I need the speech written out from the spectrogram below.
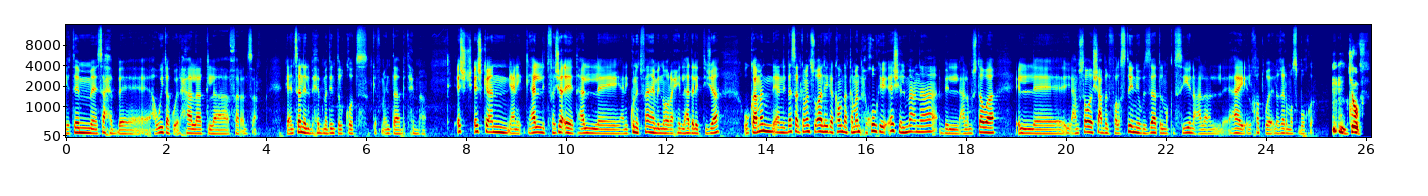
يتم سحب آه، هويتك وإرحالك لفرنسا. كإنسان اللي بحب مدينة القدس كيف ما أنت بتحبها. إيش إيش كان يعني هل تفاجأت هل آه، يعني كنت فاهم إنه رايحين لهذا الاتجاه؟ وكمان يعني ده أسأل كمان سؤال هيك كونك كمان حقوقي إيش المعنى بال على مستوى على مستوى الشعب الفلسطيني وبالذات المقدسيين على هاي الخطوة الغير مسبوقة. شوف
